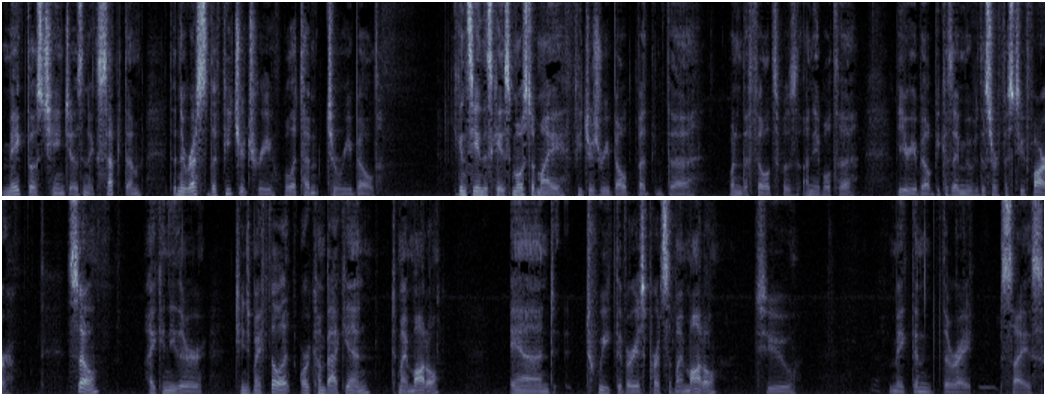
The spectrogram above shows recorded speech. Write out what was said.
make those changes and accept them, then the rest of the feature tree will attempt to rebuild. You can see in this case most of my features rebuilt, but the one of the fillets was unable to be rebuilt because I moved the surface too far. So I can either change my fillet or come back in to my model and tweak the various parts of my model to make them the right size.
